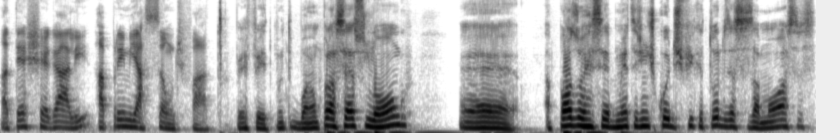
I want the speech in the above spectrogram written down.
até chegar ali à premiação de fato? Perfeito, muito bom. É um processo longo. É, após o recebimento, a gente codifica todas essas amostras.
